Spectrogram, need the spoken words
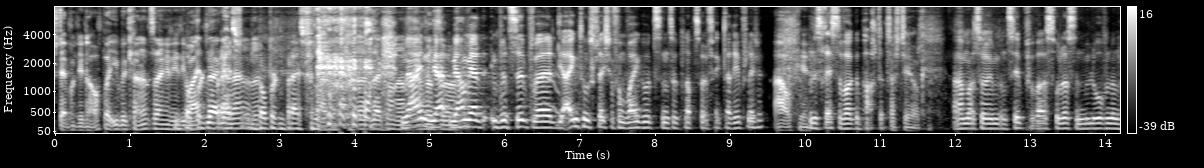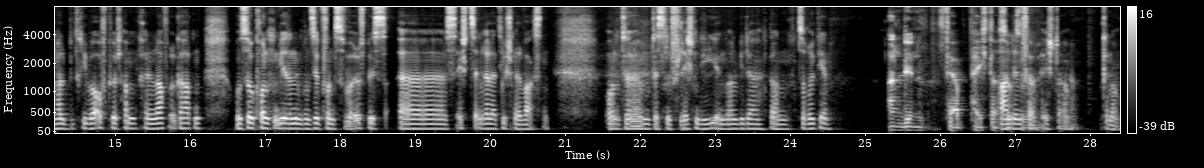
Stellt man die da auch bei eBay Kleinanzeigen, die, die Doppelten Weinberge Preis, rein, doppelten Preis verleihen. Nein, wir, so- wir haben ja im Prinzip äh, die Eigentumsfläche vom Weingut sind so knapp 12 Hektar Rebfläche. Ah, okay. Und das Reste war gepachtet. Verstehe, okay. Ähm, also im Prinzip war es so, dass in Mühlhofen dann halt Betriebe aufgehört haben, keine Nachfolger hatten. Und so konnten wir dann im Prinzip von 12 bis äh, 16 relativ schnell wachsen. Und ähm, das sind Flächen, die irgendwann wieder dann zurückgehen An den Verpächter. an den sozusagen. Verpächter. Genau.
